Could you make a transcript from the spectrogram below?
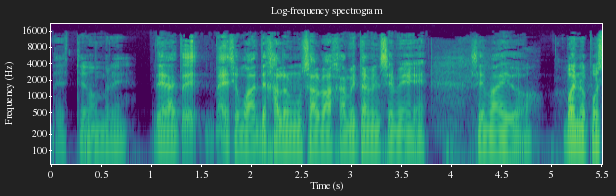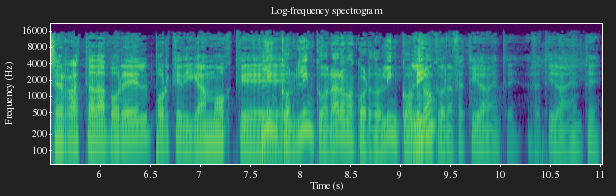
de este hombre. De la- eh, es igual, déjalo en un salvaje. A mí también se me, se me ha ido. Bueno, pues es raptada por él porque digamos que... Lincoln, Lincoln, ahora me acuerdo. Lincoln, ¿no? Lincoln, efectivamente, efectivamente.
